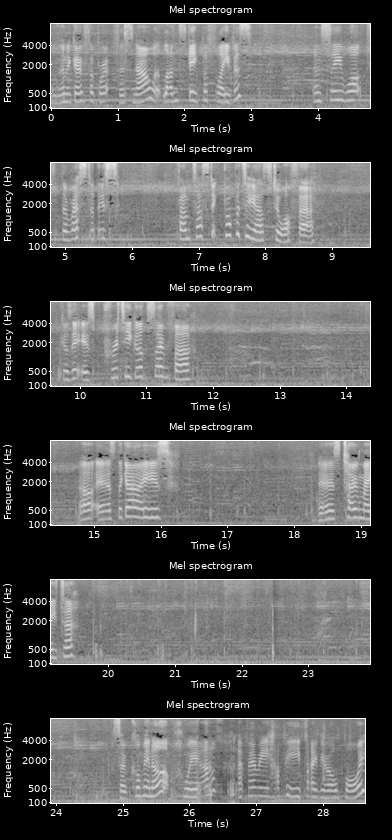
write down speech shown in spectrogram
We're going to go for breakfast now at Landscape of Flavours and see what the rest of this fantastic property has to offer because it is pretty good so far. Oh, here's the guys. There's Tow Mater. So coming up we have a very happy five-year-old boy.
